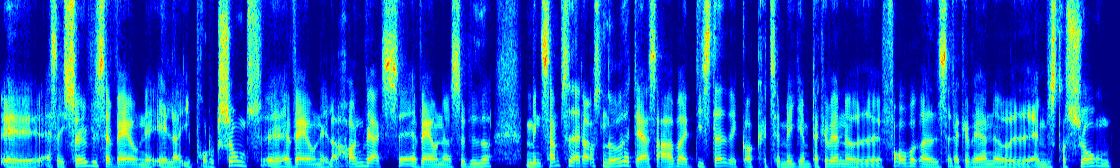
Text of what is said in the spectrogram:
øh, altså i serviceerhvervene eller i produktionserhvervene, erhvervene eller håndværkserhvervene osv. Men samtidig er der også noget af deres arbejde, de stadigvæk godt kan tage med hjem. Der kan være noget øh, forberedelse, der kan være noget øh, administration,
